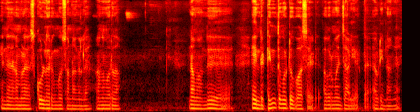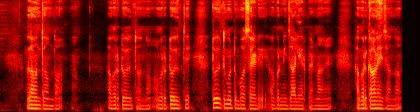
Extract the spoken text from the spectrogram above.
என்ன நம்மளை ஸ்கூலில் இருக்கும்போது சொன்னாங்கல்ல அந்த மாதிரி தான் நம்ம வந்து இந்த டென்த்து மட்டும் பாஸ் ஆகிடு அப்புறமா ஜாலியாக இருப்பேன் அப்படின்னாங்க. லெவன்த்து வந்தோம். அப்புறம் டுவெல்த்து வந்தோம். அப்புறம் டுவெல்த்து டுவெல்த்து மட்டும் பாஸ் ஆகிடு அப்புறம் நீ ஜாலியாக இருப்பேன்னாங்க அப்புறம் காலேஜ் வந்தோம்.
